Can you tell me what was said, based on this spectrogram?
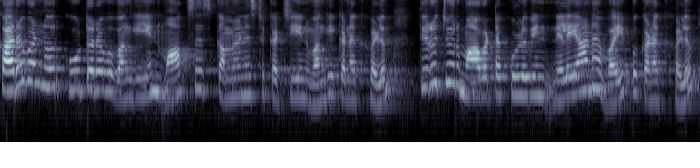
கருவண்ணூர் கூட்டுறவு வங்கியின் மார்க்சிஸ்ட் கம்யூனிஸ்ட் கட்சியின் வங்கி கணக்குகளும் திருச்சூர் மாவட்ட குழுவின் நிலையான வைப்பு கணக்குகளும்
